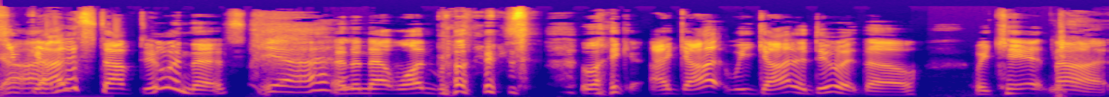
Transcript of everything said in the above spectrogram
God. gotta stop doing this." Yeah. And then that one brother's like, "I got, we gotta do it though. We can't not.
